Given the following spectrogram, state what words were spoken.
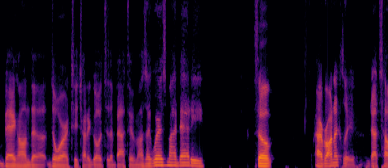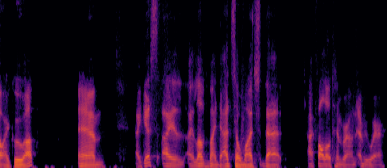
bang on the door to try to go to the bathroom. I was like, "Where's my daddy?" So, ironically, that's how I grew up, and I guess I I loved my dad so much that I followed him around everywhere.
